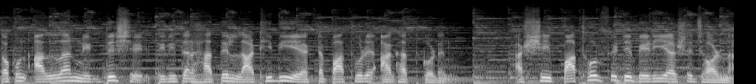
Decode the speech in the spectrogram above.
তখন আল্লাহর নির্দেশে তিনি তার হাতের লাঠি দিয়ে একটা পাথরে আঘাত করেন। আর সেই পাথর ফেটে বেরিয়ে আসে ঝর্ণা।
